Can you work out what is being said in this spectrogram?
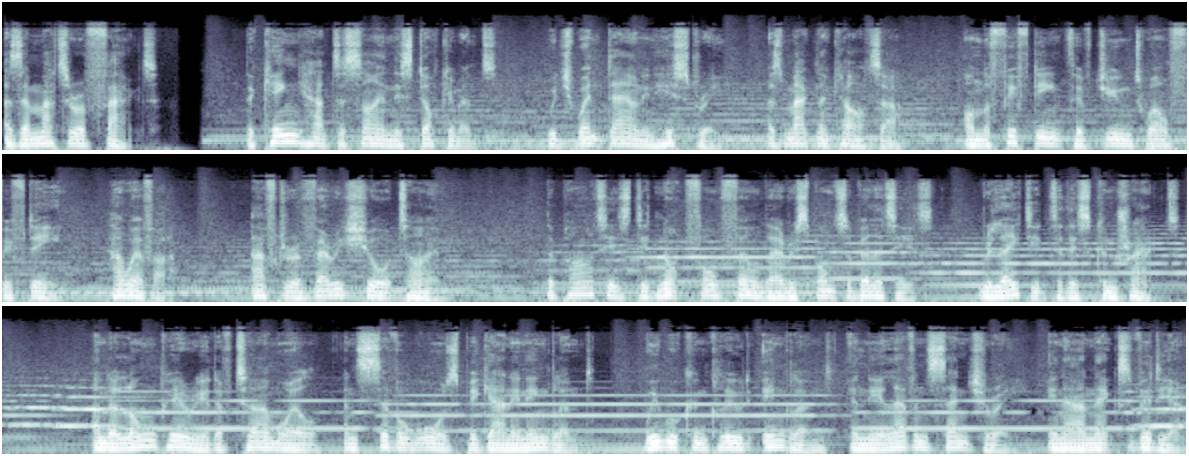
As a matter of fact, the king had to sign this document, which went down in history as Magna Carta on the 15th of June 1215. However, after a very short time, the parties did not fulfill their responsibilities related to this contract, and a long period of turmoil and civil wars began in England. We will conclude England in the 11th century in our next video.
